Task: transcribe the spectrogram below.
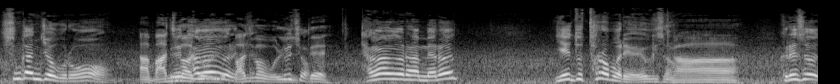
순간적으로 아, 마지막 당황을- 올, 마지막 올릴 그렇죠. 때. 당황을 하면은 얘도 털어버려요 여기서 아. 그래서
